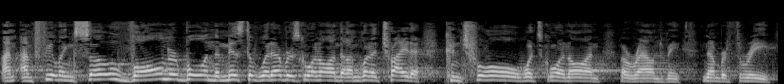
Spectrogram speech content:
I'm, I'm feeling so vulnerable in the midst of whatever's going on that I'm going to try to control what's going on around me. Number three,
